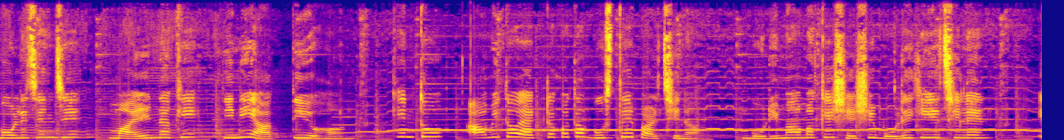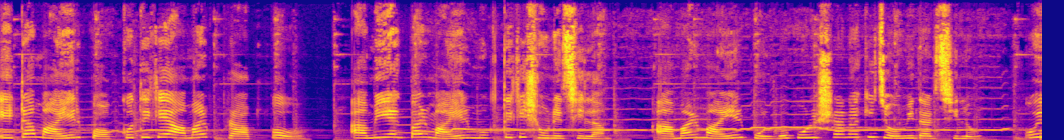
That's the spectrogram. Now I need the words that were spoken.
বলেছেন যে মায়ের নাকি তিনি আত্মীয় হন। কিন্তু আমি তো একটা কথা বুঝতেই পারছি না। বুড়িমা আমাকে শেষে বলে গিয়েছিলেন, এটা মায়ের পক্ষ থেকে আমার প্রাপ্য। আমি একবার মায়ের মুখ থেকে শুনেছিলাম, আমার মায়ের পূর্বপুরুষরা নাকি জমিদার ছিল। ওই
